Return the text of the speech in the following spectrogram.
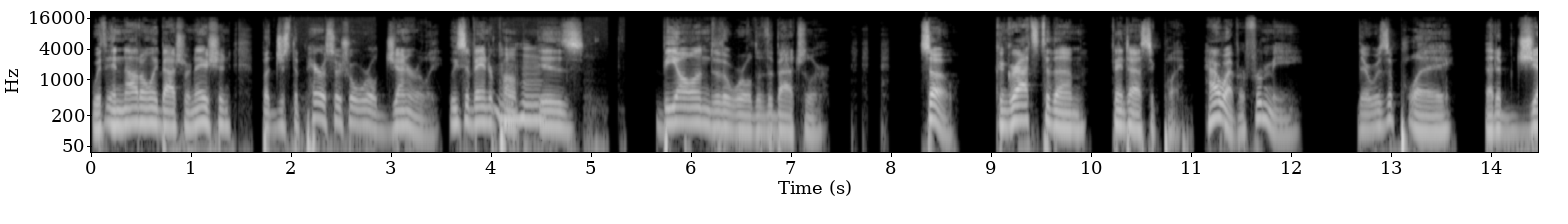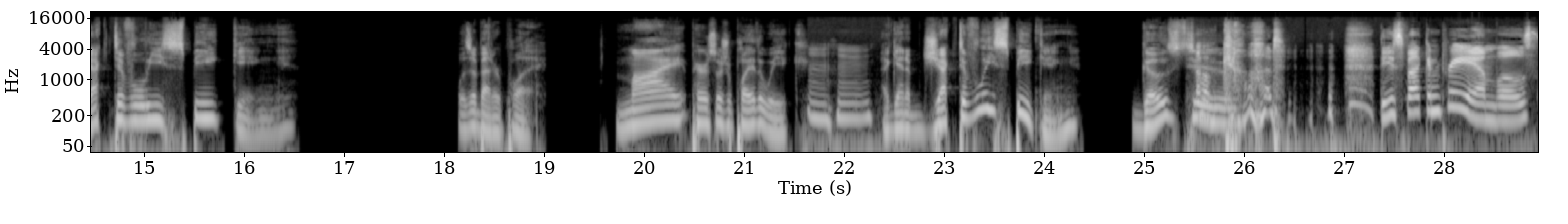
within not only Bachelor Nation, but just the parasocial world generally. Lisa Vanderpump Mhm. is beyond the world of The Bachelor. So, congrats to them. Fantastic play. However, for me, there was a play that, objectively speaking, was a better play. My parasocial play of the week, mm-hmm. again, objectively speaking, goes to Oh, God. These fucking preambles.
